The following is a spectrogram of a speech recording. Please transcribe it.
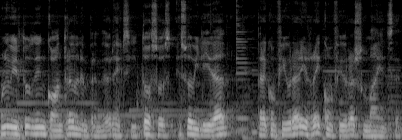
Una virtud que he encontrado en emprendedores exitosos es su habilidad para configurar y reconfigurar su mindset.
